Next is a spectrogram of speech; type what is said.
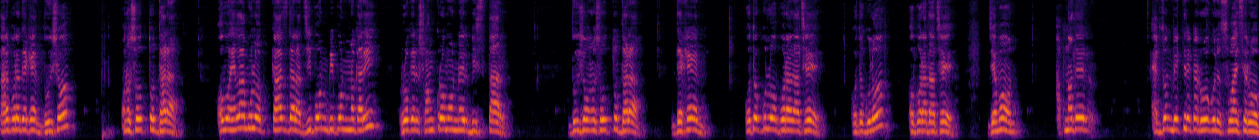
তারপরে দেখেন দুইশো উনসত্তর ধারা। অবহেলামূলক কাজ দ্বারা জীবন বিপন্নকারী রোগের সংক্রমণের বিস্তার। দুইশো উনসত্তর ধারা। দেখেন কতকগুলো অপরাধ আছে। কতগুলো অপরাধ আছে? যেমন, আপনাদের একজন ব্যক্তির একটা রোগ হলো সোয়াইসে রোগ।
